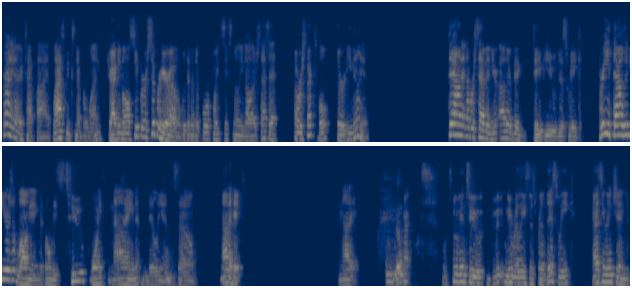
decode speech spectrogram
rounding out your top five. Last week's number one, Dragon Ball Super Superhero with another 4.6 million dollars. That's it, a respectable 30 million. Down at number seven, your other big debut this week, 3,000 Years of Longing with only 2.9 million. So, not a hit. Not it. Nope. All right, let's move into new releases for this week. As you mentioned,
